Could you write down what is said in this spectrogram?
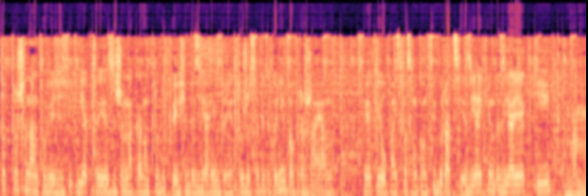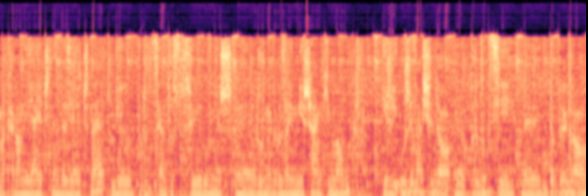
To proszę nam powiedzieć, jak to jest, że makaron produkuje się bez jajek, bo niektórzy sobie tego nie wyobrażają. Jakie u Państwa są konfiguracje? Z jajkiem, bez jajek i Mamy makarony jajeczne, bezjajeczne. Wielu producentów stosuje również różnego rodzaju mieszanki mąk. Jeżeli używa się do e, produkcji e, dobrego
